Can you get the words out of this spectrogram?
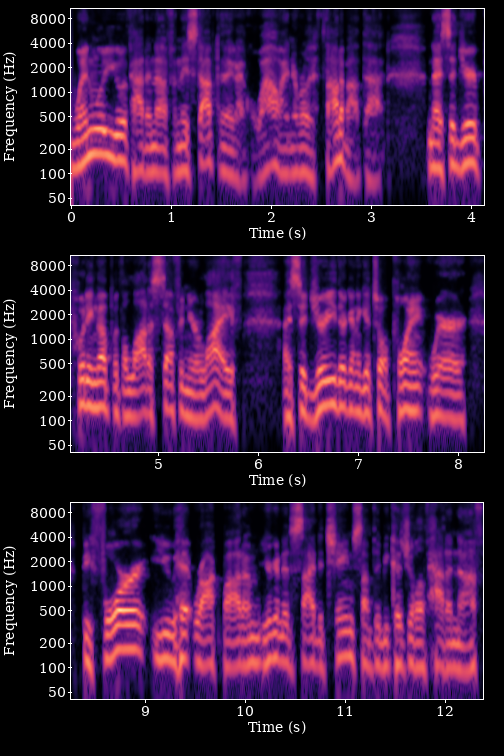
When will you have had enough? And they stopped and they're like, wow, I never really thought about that. And I said, you're putting up with a lot of stuff in your life. I said, you're either going to get to a point where before you hit rock bottom, you're going to decide to change something because you'll have had enough.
